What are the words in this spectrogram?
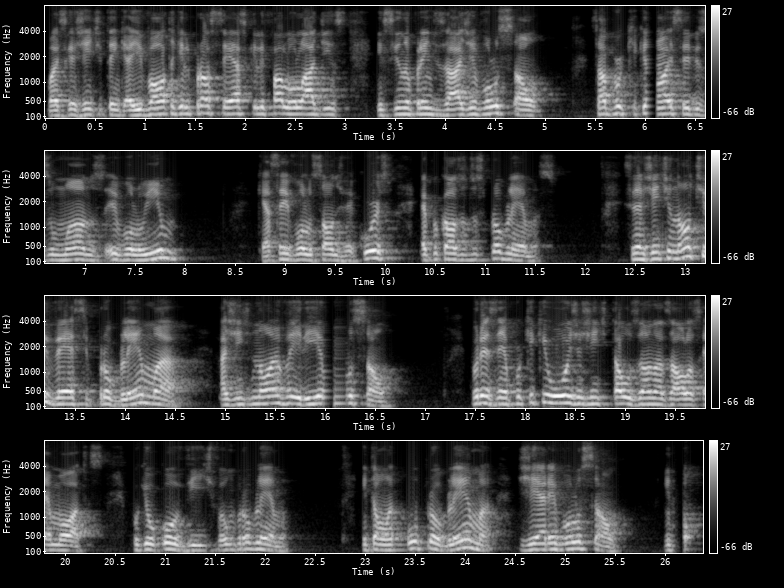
Mas que a gente tem que aí volta aquele processo que ele falou lá de ensino, aprendizagem e evolução. Sabe por que, que nós seres humanos evoluímos? Que essa evolução de recursos é por causa dos problemas. Se a gente não tivesse problema, a gente não haveria evolução. Por exemplo, por que, que hoje a gente está usando as aulas remotas? Porque o Covid foi um problema. Então, o problema gera evolução. Então,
